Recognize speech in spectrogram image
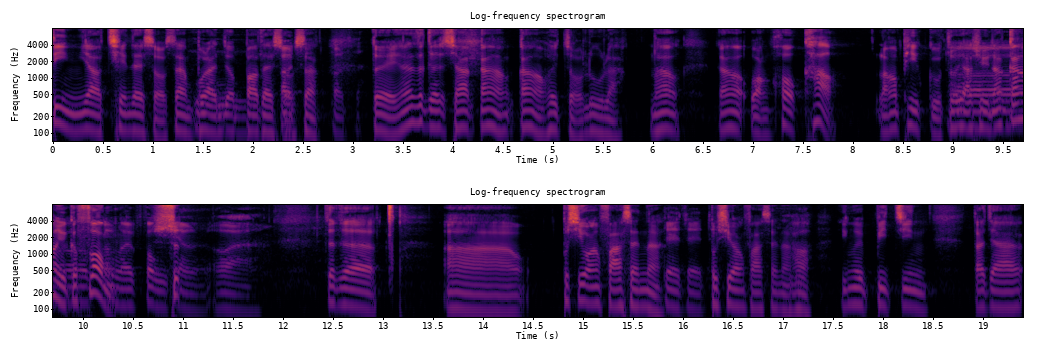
定要牵在手上，不然就抱在手上。嗯、对，那这个小刚好刚好会走路啦，然后刚好往后靠，然后屁股坐下去，哦、然后刚好有个缝，缝哇，这个啊、呃，不希望发生呢。对，对对，不希望发生了哈，嗯、因为毕竟大家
